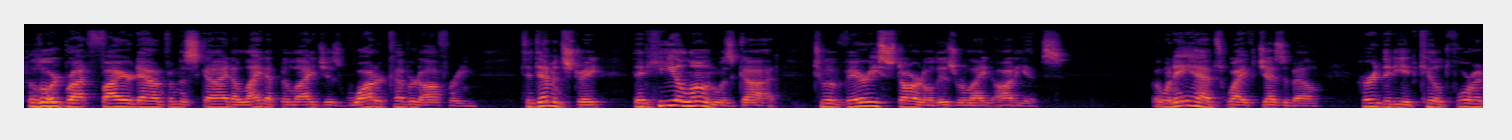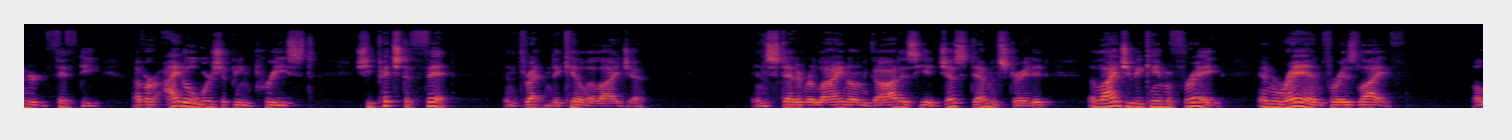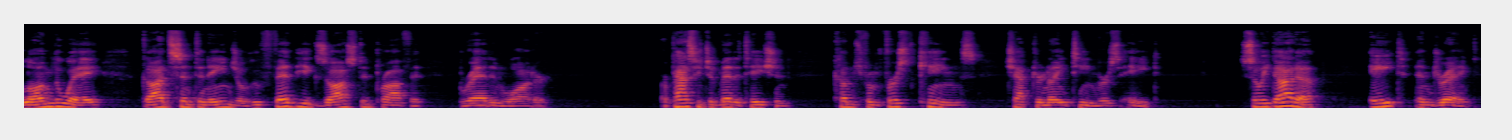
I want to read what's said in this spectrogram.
The Lord brought fire down from the sky to light up Elijah's water covered offering to demonstrate that he alone was God to a very startled Israelite audience. But when Ahab's wife Jezebel heard that he had killed 450 of her idol worshipping priests, she pitched a fit and threatened to kill Elijah. Instead of relying on God as he had just demonstrated, Elijah became afraid and ran for his life. Along the way, God sent an angel who fed the exhausted prophet bread and water. Our passage of meditation comes from 1 Kings chapter 19 verse 8. So he got up, ate and drank.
